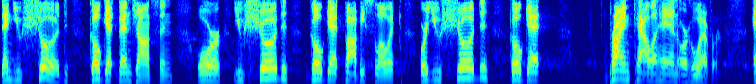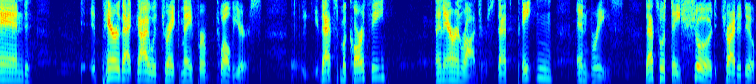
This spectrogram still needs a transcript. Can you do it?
then you should go get Ben Johnson, or you should go get Bobby Slowik, or you should go get Brian Callahan or whoever, and eh, pair that guy with Drake Maye for 12 years. That's McCarthy and Aaron Rodgers. That's Payton and Brees. That's what they should try to do.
